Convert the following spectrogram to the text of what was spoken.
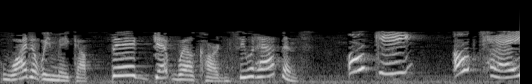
Why don't we make a big get well card and see what happens? Okay. Okay.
